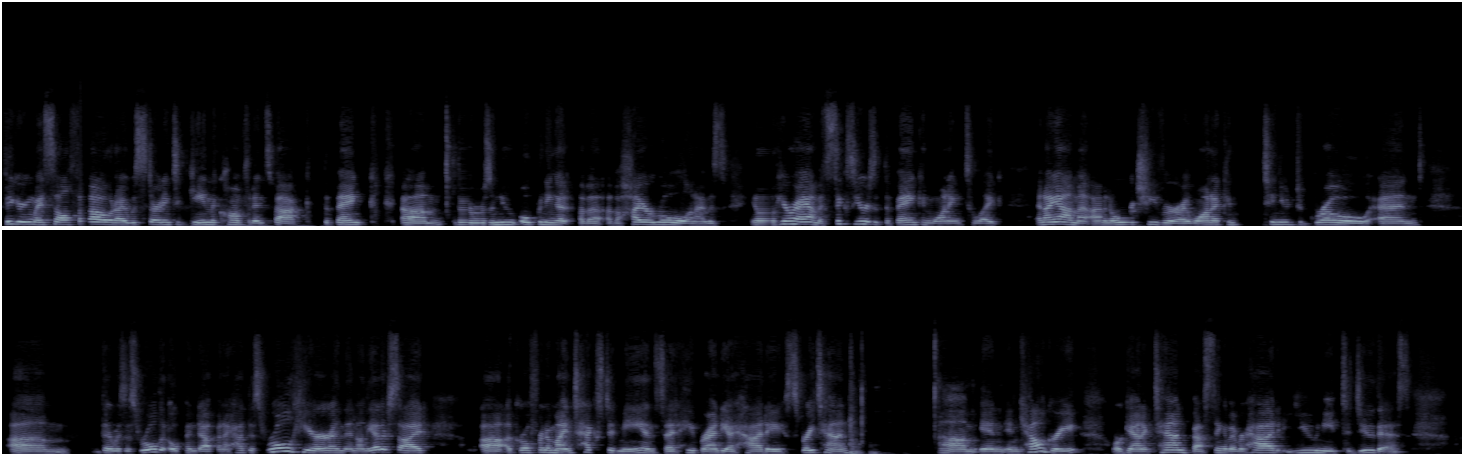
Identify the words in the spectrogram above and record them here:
figuring myself out i was starting to gain the confidence back the bank um, there was a new opening of a, of a higher role and i was you know here i am at six years at the bank and wanting to like and I am. I'm an overachiever. I want to continue to grow. And um, there was this role that opened up, and I had this role here. And then on the other side, uh, a girlfriend of mine texted me and said, "Hey, Brandy, I had a spray tan um, in in Calgary, organic tan, best thing I've ever had. You need to do this."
